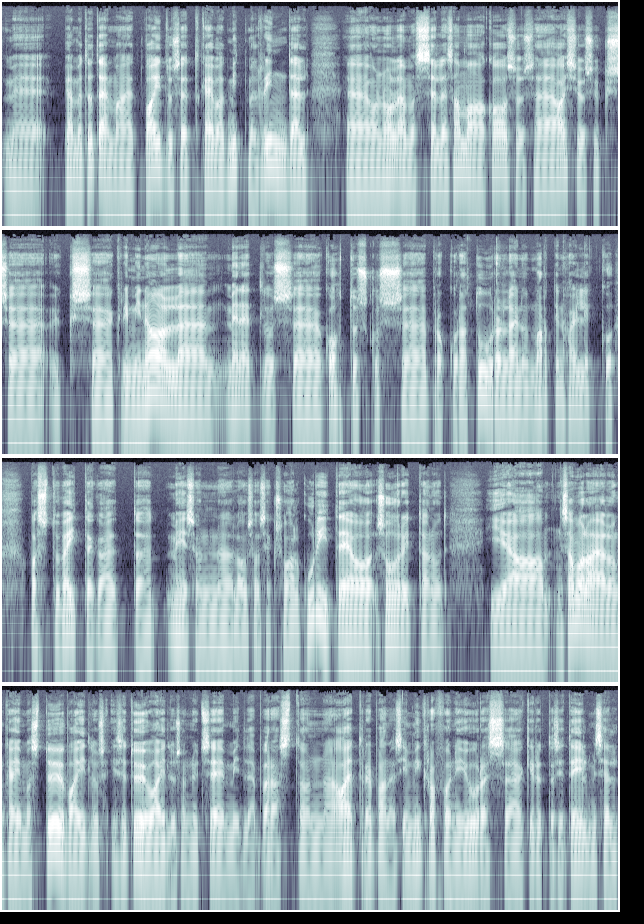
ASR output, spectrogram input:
me peame tõdema, et vaidlused käivad mitmel rindel. Äh, on olemas sellesama kaasuse asjus üks, äh, üks äh, kriminaalmenetlus kohtus, kus prokuratuur on läinud Martin Halliku vastu väitega, et mees on lausa seksuaalkuriteo sooritanud. ja samal ajal on käimas töövaidlus ja see töövaidlus on nüüd see, mille pärast on Aet Rebane siin mikrofoni juures kirjutasid eelmisel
